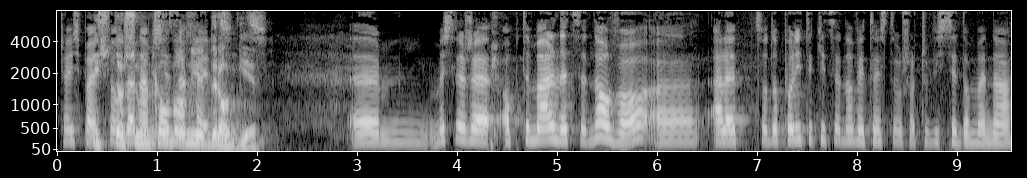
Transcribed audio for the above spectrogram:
część Państwa uda nam się zachęcić. niedrogie. Myślę, że optymalne cenowo, ale co do polityki cenowej, to jest to już oczywiście domena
